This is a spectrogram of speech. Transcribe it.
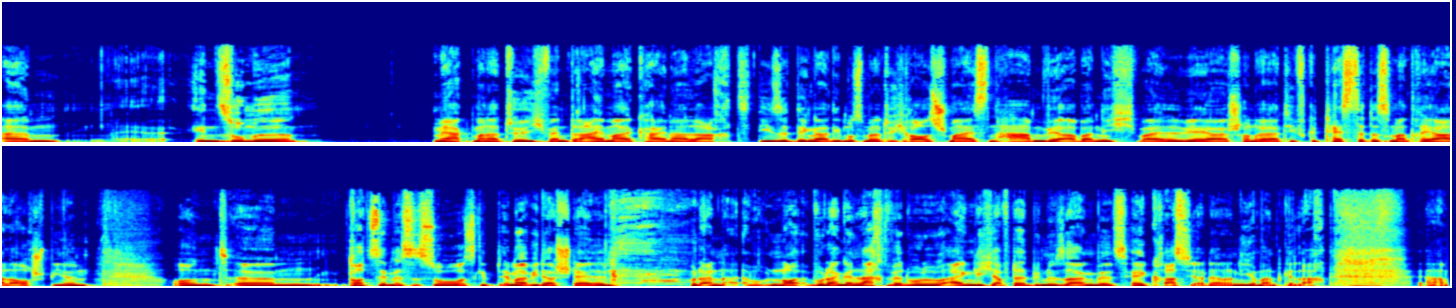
ähm, in Summe merkt man natürlich, wenn dreimal keiner lacht. Diese Dinger, die muss man natürlich rausschmeißen, haben wir aber nicht, weil wir ja schon relativ getestetes Material auch spielen. Und ähm, trotzdem ist es so, es gibt immer wieder Stellen, wo dann, wo dann gelacht wird, wo du eigentlich auf der Bühne sagen willst, hey krass, ja, da hat noch nie jemand gelacht. Ja,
